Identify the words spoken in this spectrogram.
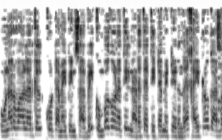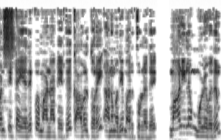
உணர்வாளர்கள் கூட்டமைப்பின் சார்பில் கும்பகோணத்தில் நடத்த திட்டமிட்டிருந்த ஹைட்ரோ கார்பன் திட்ட எதிர்ப்பு மாநாட்டிற்கு காவல்துறை அனுமதி மறுத்துள்ளது. மாநிலம் முழுவதும்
